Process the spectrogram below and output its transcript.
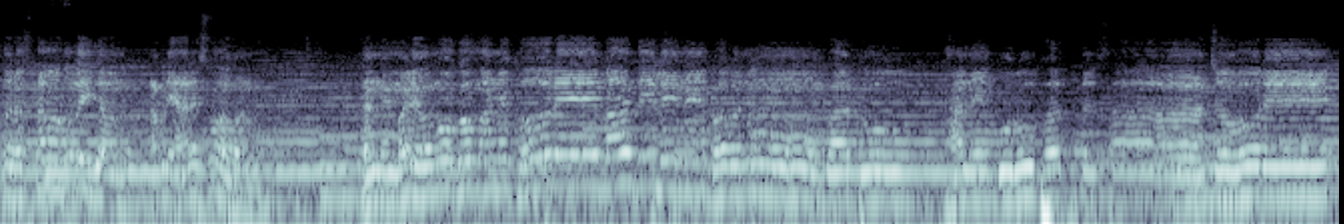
તો રસ્તામાં શું લઈ જવાનું? આપણે હારે શું આવવાનું? તને મળ્યો મોગો મન ખોરે બાંધી લઈને ભવનું બાધું થાને ગુરુ ભક્ત સાચો રે.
